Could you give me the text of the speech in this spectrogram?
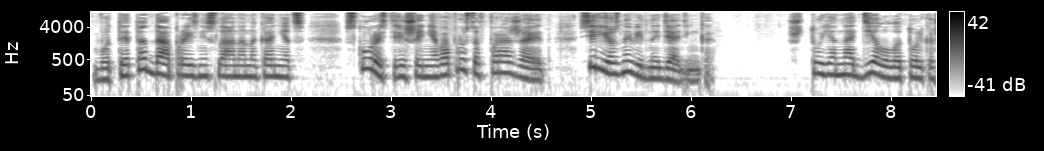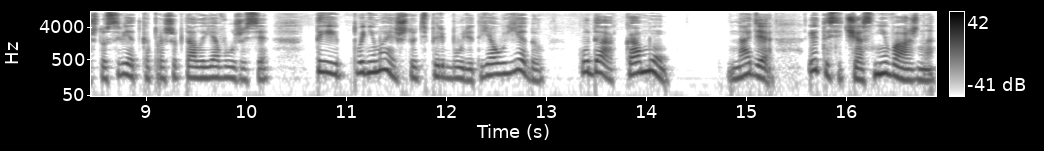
«Вот это да!» — произнесла она наконец. «Скорость решения вопросов поражает. Серьезно видно, дяденька». «Что я наделала только что, Светка?» — прошептала я в ужасе. «Ты понимаешь, что теперь будет? Я уеду. Куда? Кому?» «Надя, это сейчас не важно.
